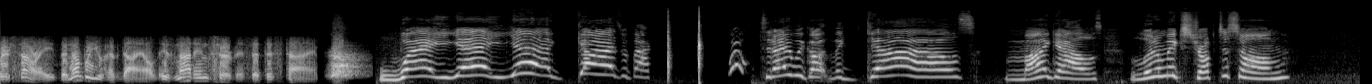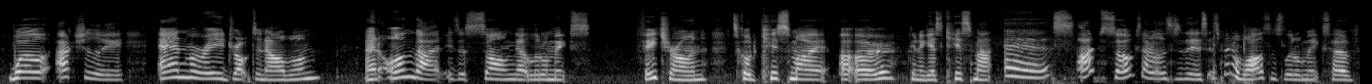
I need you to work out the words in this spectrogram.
We're sorry, the number you have dialed is not in service at this time. Way, yeah, yeah, guys, we're back. Woo! Today we got the gals, my gals. Little Mix dropped a song. Well, actually, Anne Marie dropped an album, and on that is a song that Little Mix feature on. It's called Kiss My Uh-Oh. I'm Gonna guess Kiss My Ass. I'm so excited to listen to this. It's been a while since Little Mix have,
